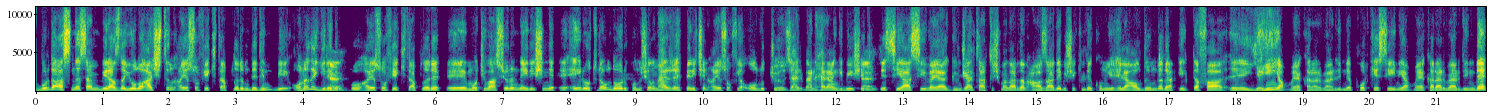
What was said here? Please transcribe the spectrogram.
burada aslında sen biraz da yolu açtın. Ayasofya kitaplarım dedin. Bir ona da girelim. Evet. Bu Ayasofya kitapları e, motivasyonun neydi? Şimdi e, eğri oturalım doğru konuşalım. Her rehber için Ayasofya oldukça özel. Ben herhangi bir şekilde evet. siyasi veya güncel tartışmalardan azade bir şekilde konuyu ele aldığımda da ilk defa e, yayın yapmaya karar verdiğimde, podcast yayını yapmaya karar verdiğinde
